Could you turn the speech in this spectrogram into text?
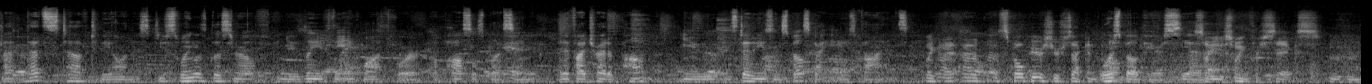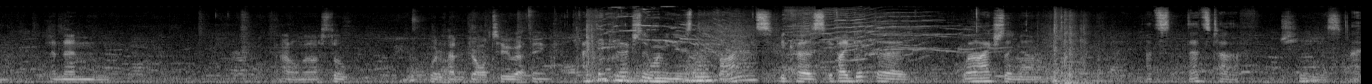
that, that's tough to be honest. You swing with Glistener Elf and you leave the Inkmoth for Apostle's Blessing. And if I try to pump, you instead of using Spellskite, you use Vines Like, I, I, I Spell Pierce your second or pump. Spell Pierce. Yeah. So you swing for 6 Mm-hmm. and then I don't know. I still would have had to draw two. I think. I think you actually want to use the vines because if I get the, well, actually no, that's that's tough. Jeez, I,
